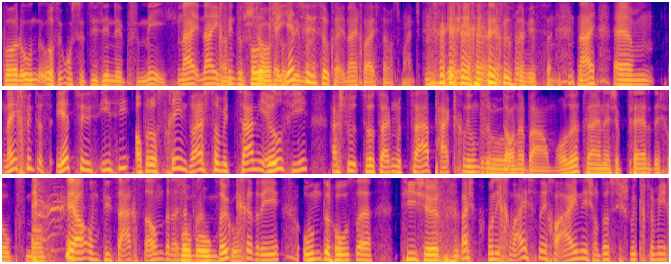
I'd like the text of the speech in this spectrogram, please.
paar, un also ausser sie sind nicht für mich. nein, nein, ich finde das voll okay. Jetzt finde ich es okay. Nein, ich weiß nicht, was du meinst. ich ich, ich will es nicht wissen. Nein, ähm, nein ich finde das, jetzt finde ich es easy, aber als Kind, weißt du, so mit 10, 11 hast du sozusagen mit 10 Päckchen unter dem. Tannenbaum, oder? Das eine ist ein Pferdekopf, Ja, und bei sechs anderen Vom einfach Onkel. Zöcken drin, Unterhosen, T-Shirt. weißt du, und ich weiss noch, ich habe eines, und das war wirklich für mich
